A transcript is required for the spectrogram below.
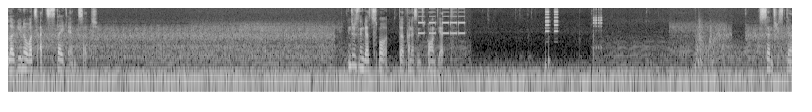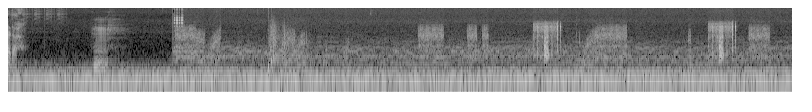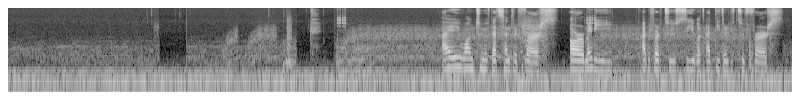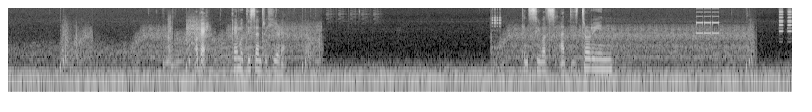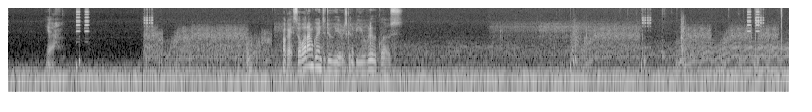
Like you know what's at stake and such. Interesting that spot that Venison spawned yet. Sentry's there though. I want to move that sentry first. Or maybe I prefer to see what's at D32 first. Okay, can move this sentry here then. Can see what's at D13. Yeah. Okay, so what I'm going to do here is going to be really close.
